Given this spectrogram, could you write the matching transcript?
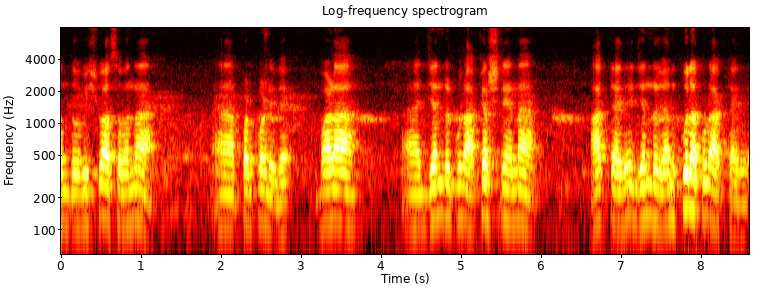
ಒಂದು ವಿಶ್ವಾಸವನ್ನು ಪಡ್ಕೊಂಡಿದೆ. ಭಾಳ ಜನರು ಕೂಡ ಆಕರ್ಷಣೆಯನ್ನು ಆಗ್ತಾಯಿದೆ ಜನರಿಗೆ ಅನುಕೂಲ ಕೂಡ ಆಗ್ತಾಯಿದೆ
